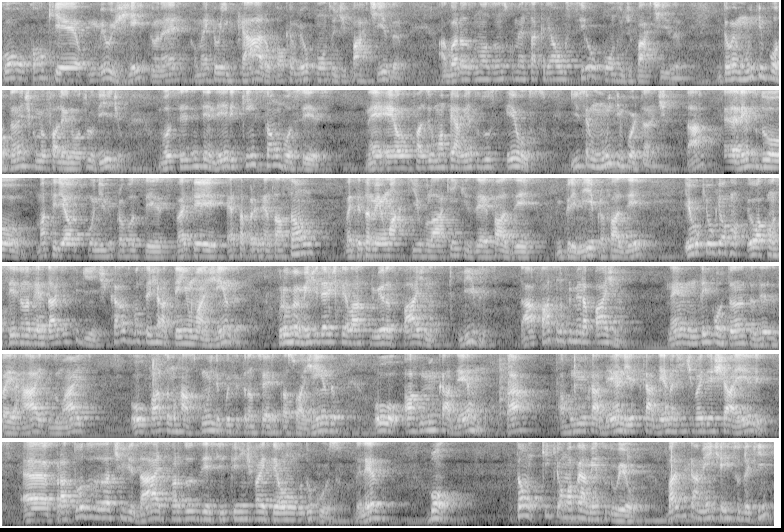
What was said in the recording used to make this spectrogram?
qual, qual que é o meu jeito, né? Como é que eu encaro, qual que é o meu ponto de partida, agora nós vamos começar a criar o seu ponto de partida. Então é muito importante, como eu falei no outro vídeo, vocês entenderem quem são vocês, né? É fazer o mapeamento dos eus. Isso é muito importante, tá? É, dentro do material disponível para vocês vai ter essa apresentação, vai ter também um arquivo lá, quem quiser fazer, imprimir para fazer. Eu, o que eu, eu aconselho, na verdade, é o seguinte, caso você já tenha uma agenda, provavelmente deve ter lá as primeiras páginas livres, tá? Faça na primeira página, né? Não tem importância, às vezes vai errar e tudo mais, ou faça no rascunho depois você transfere para sua agenda, ou arrume um caderno, tá? Arrume um caderno e esse caderno a gente vai deixar ele é, para todas as atividades, para todos os exercícios que a gente vai ter ao longo do curso, beleza? Bom, então o que é o mapeamento do eu? Basicamente é isso daqui.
